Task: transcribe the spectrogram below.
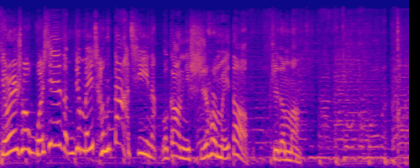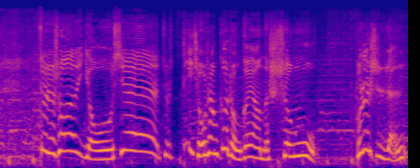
有人说我现在怎么就没成大器呢？我告诉你，时候没到，知道吗？就是说，有些就是地球上各种各样的生物，不论是人，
